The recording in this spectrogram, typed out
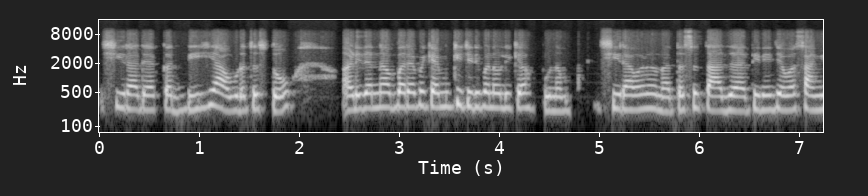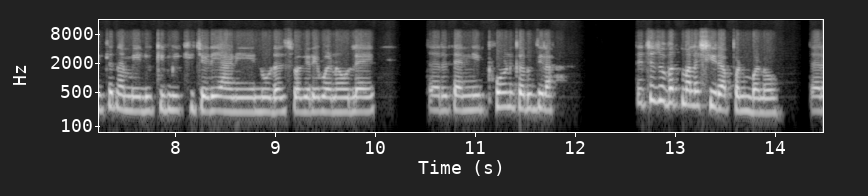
शिरा द्या कधीही आवडत असतो. आणि त्यांना बऱ्यापैकी आम्ही खिचडी बनवली की पुन्हा शिरा बनवणार. तसंच आज तिने जेव्हा सांगितलं ना मेनू की मी खिचडी आणि नूडल्स वगैरे बनवलंय तर त्यांनी फोन करून दिला त्याच्यासोबत मला शिरा पण बनव. तर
